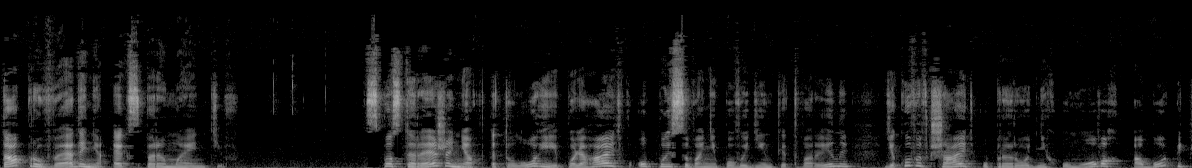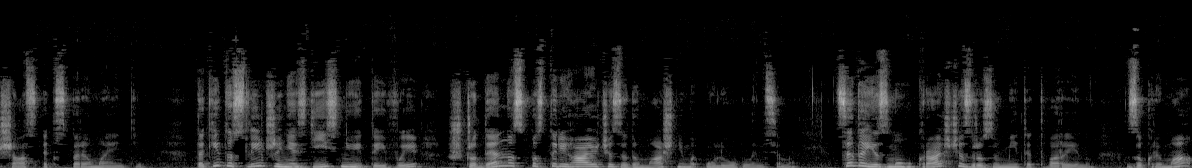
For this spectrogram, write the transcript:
та проведення експериментів. Спостереження в етології полягають в описуванні поведінки тварини, яку вивчають у природних умовах або під час експериментів. Такі дослідження здійснюєте й ви, щоденно спостерігаючи за домашніми улюбленцями. Це дає змогу краще зрозуміти тварину, зокрема,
